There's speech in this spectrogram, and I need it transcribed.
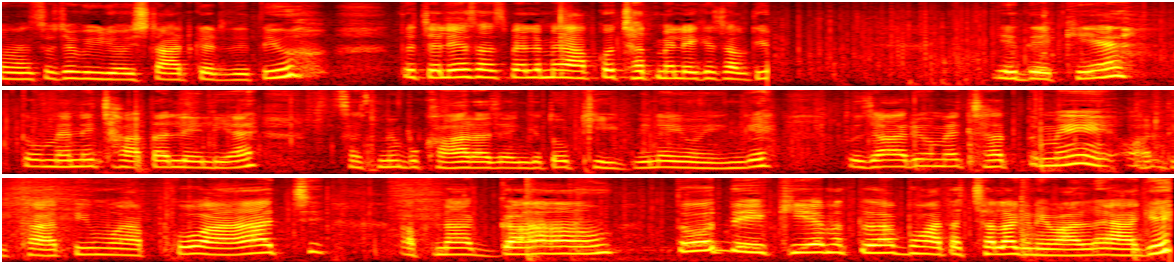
तो मैं सोचा वीडियो स्टार्ट कर देती हूँ। तो चलिए, सबसे पहले मैं आपको छत में लेके चलती हूँ। ये देखिए तो मैंने छाता ले लिया है। सच में बुखार आ जाएँगे तो ठीक भी नहीं होएँगे। तो जा रही हूँ मैं छत में, और दिखाती हूँ आपको आज अपना गाँव तो देखिए मतलब बहुत अच्छा लगने वाला है आगे।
